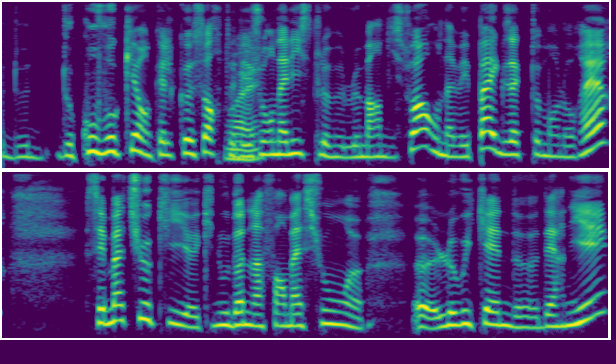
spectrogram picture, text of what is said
de, convoquer en quelque sorte ouais. les journalistes le, le, mardi soir. On n'avait pas exactement l'horaire. C'est Mathieu qui, qui, nous donne l'information le week-end dernier.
